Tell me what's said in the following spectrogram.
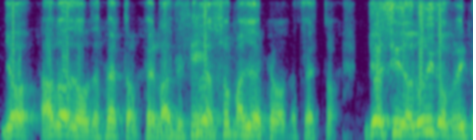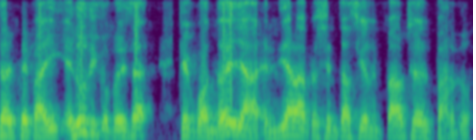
Yo hablo de los defectos, pero las virtudes son mayores que los defectos. Yo he sido el único periodista de este país, el único periodista que cuando ella, el día de la presentación en Palacio del Pardo,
